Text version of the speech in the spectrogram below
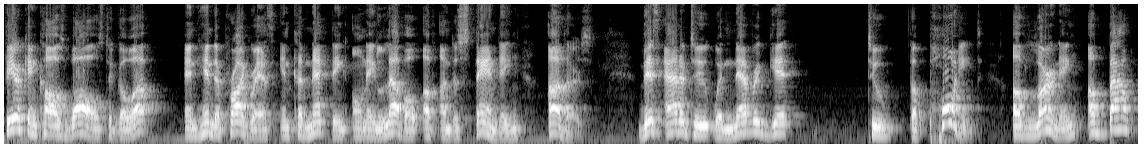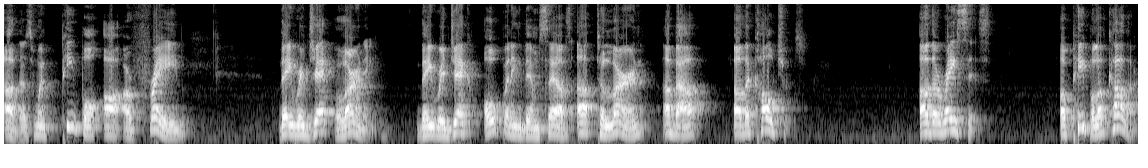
Fear can cause walls to go up and hinder progress in connecting on a level of understanding others. This attitude would never get to the point of learning about others. When people are afraid, they reject learning. They reject opening themselves up to learn about other cultures, other races, or people of color.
